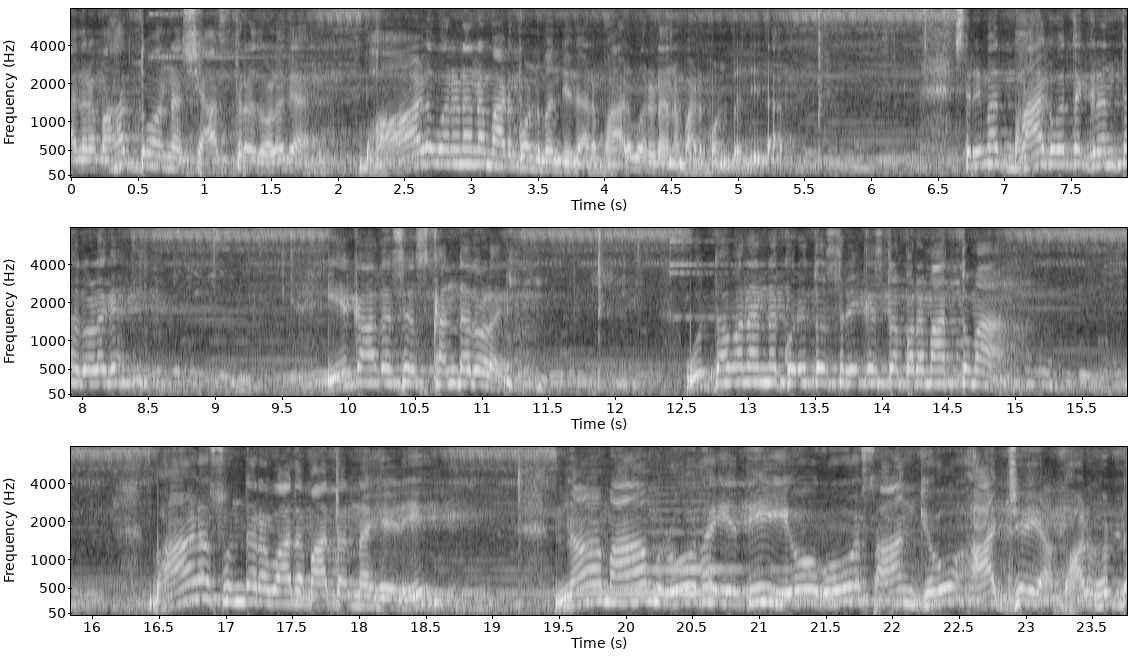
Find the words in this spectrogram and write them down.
ಅದರ ಮಹತ್ವವನ್ನು ಶಾಸ್ತ್ರದೊಳಗೆ ಭಾಳ ವರ್ಣನ ಮಾಡ್ಕೊಂಡು ಬಂದಿದ್ದಾರೆ, ಭಾಳ ವರ್ಣನ ಮಾಡ್ಕೊಂಡು ಬಂದಿದ್ದಾರೆ. ಶ್ರೀಮದ್ ಭಾಗವತ ಗ್ರಂಥದೊಳಗೆ, ಏಕಾದಶ ಸ್ಕಂದದೊಳಗೆ, ಉದ್ಧವನನ್ನ ಕುರಿತು ಶ್ರೀಕೃಷ್ಣ ಪರಮಾತ್ಮ ಬಹಳ ಸುಂದರವಾದ ಮಾತನ್ನ ಹೇಳಿ ನ ಮಾಂ ರೋಧಯತಿ ಯೋಗೋ ಸಾಂಖ್ಯೋ ಆಜ್ಯಯ ಬಹಳ ದೊಡ್ಡ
